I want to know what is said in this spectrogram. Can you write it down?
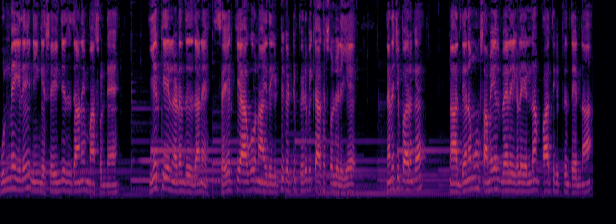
உண்மையிலே நீங்கள் செஞ்சது தானேம்மா சொன்னேன் இயற்கையில் நடந்தது தானே. செயற்கையாகவும் நான் இதை இட்டுக்கட்டி பெருமைக்காக சொல்லலையே. நினச்சி பாருங்கள் நான் தினமும் சமையல் வேலைகளை எல்லாம் பார்த்துக்கிட்டு இருந்தேன்னா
